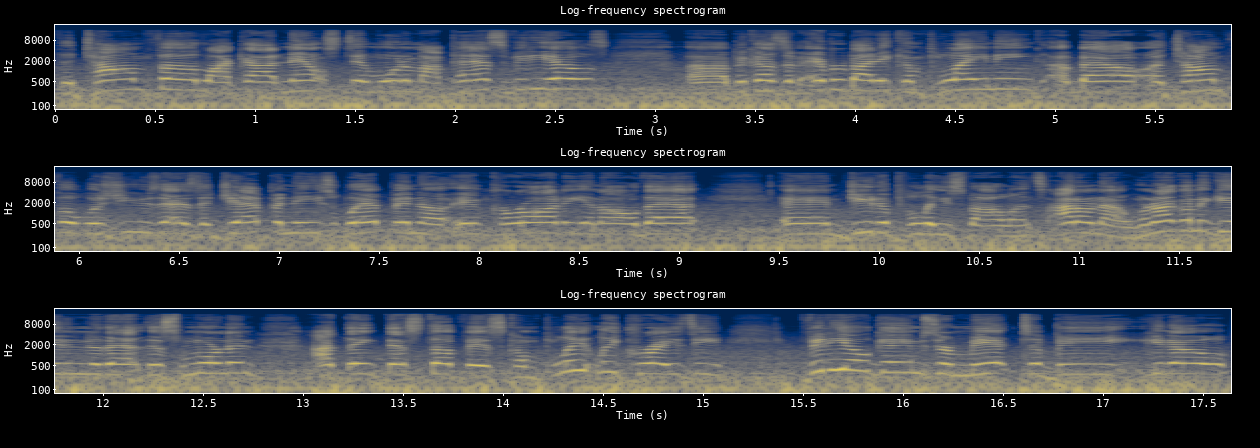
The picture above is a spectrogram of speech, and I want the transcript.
the Tonfa, like I announced in one of my past videos, uh, because of everybody complaining about a Tonfa was used as a Japanese weapon uh, in karate and all that, and due to police violence. I don't know. We're not going to get into that this morning. I think that stuff is completely crazy video games are meant to be, you know,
